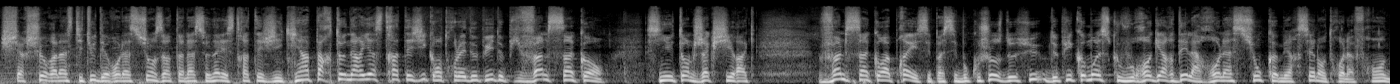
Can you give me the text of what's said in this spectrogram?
chercheur à l'Institut des relations internationales et stratégiques. Il y a un partenariat stratégique entre les deux pays depuis 25 ans, signé du temps de Jacques Chirac. 25 ans après, il s'est passé beaucoup de choses dessus. Depuis, comment est-ce que vous regardez la relation commerciale entre la France,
